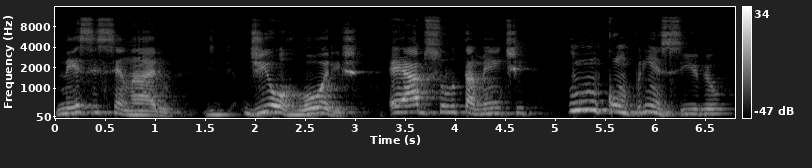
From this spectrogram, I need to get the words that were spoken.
nesse cenário de horrores é absolutamente incompreensível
